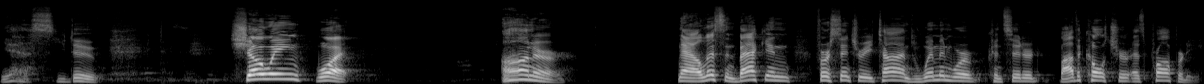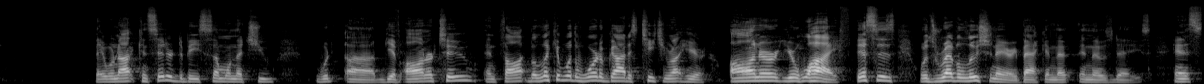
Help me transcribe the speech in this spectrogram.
Yes, you do. Showing what? Honor. Now, listen, back in first century times, women were considered by the culture as property. They were not considered to be someone that you would uh, give honor to and thought. But look at what the Word of God is teaching right here. Honor your wife. This is, was revolutionary back in, the, in those days. And it's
